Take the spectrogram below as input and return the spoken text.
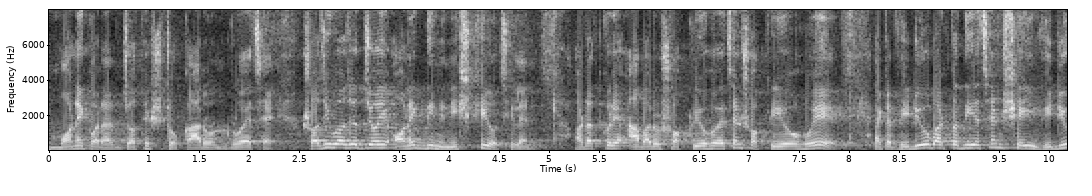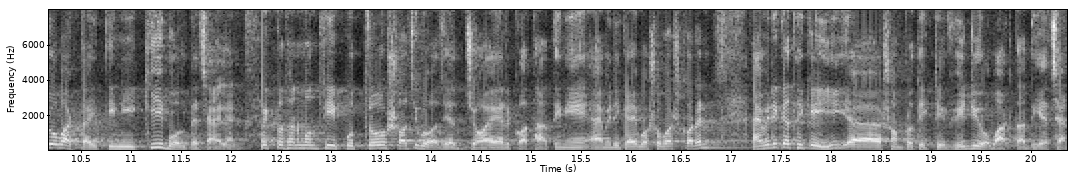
মনে করার যথেষ্ট কারণ রয়েছে। সজীব ওয়াজেদ জয় অনেকদিন নিষ্ক্রিয় ছিলেন। হঠাৎ করে আবারও সক্রিয় হয়েছেন, সক্রিয় হয়ে একটা ভিডিও বার্তা দিয়েছেন। সেই ভিডিও বার্তায় তিনি কি বলতে চাইলেন? প্রধানমন্ত্রী পুত্র সচিব অজয় জয়ের কথা তিনি আমেরিকায় বসবাস করেন। আমেরিকা থেকেই সম্প্রতি একটি ভিডিও বার্তা দিয়েছেন।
